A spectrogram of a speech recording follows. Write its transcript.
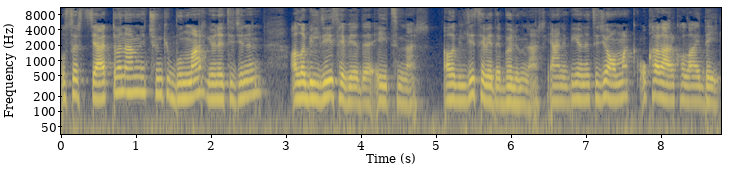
uluslararası ticaret de önemli. Çünkü bunlar yöneticinin alabileceği seviyede eğitimler, alabileceği seviyede bölümler. Yani bir yönetici olmak o kadar kolay değil.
